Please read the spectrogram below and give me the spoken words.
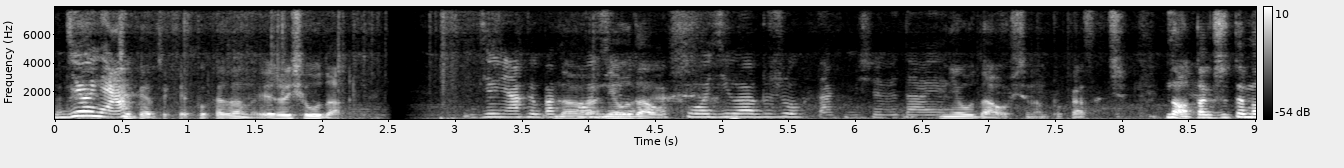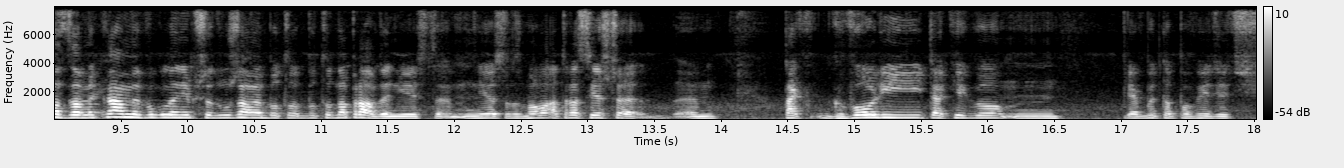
Dziunia! Czekaj, czekaj, pokażemy, jeżeli się uda. Dziunia chyba Dobra, nie chłodziła, udało się. chłodziła brzuch, tak mi się wydaje. Nie udało się nam pokazać. No, także temat zamykamy, w ogóle nie przedłużamy, bo to, bo to naprawdę nie jest, nie jest rozmowa. A teraz jeszcze em, tak gwoli takiego, mm, jakby to powiedzieć,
